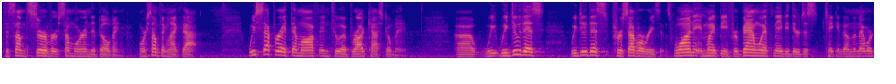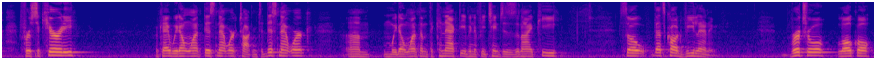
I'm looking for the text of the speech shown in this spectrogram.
to some server somewhere in the building or something like that, we separate them off into a broadcast domain. Uh, we, we do this we do this for several reasons. One, it might be for bandwidth, maybe they're just taking down the network. For security, okay, we don't want this network talking to this network. Um, we don't want them to connect even if he changes an IP. So that's called VLANing, Virtual Local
